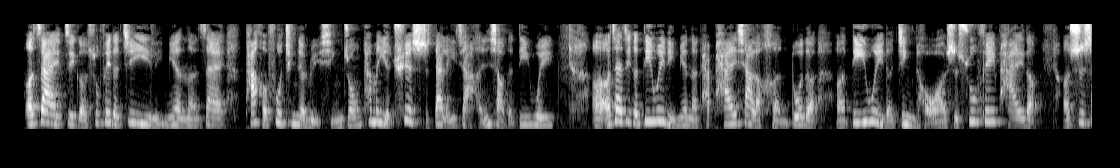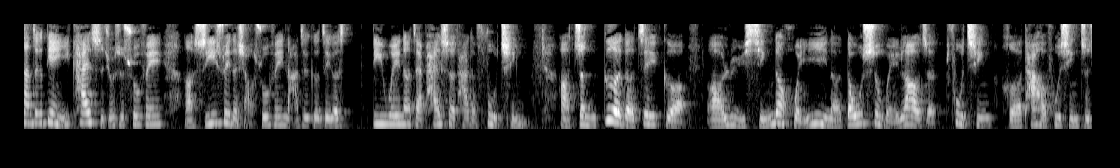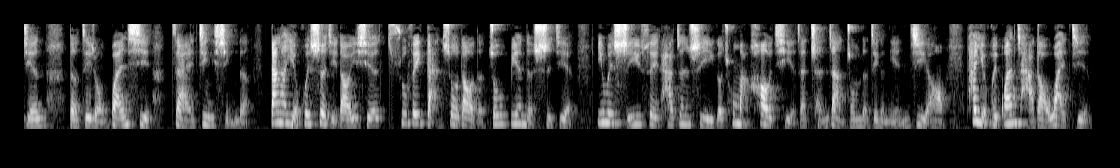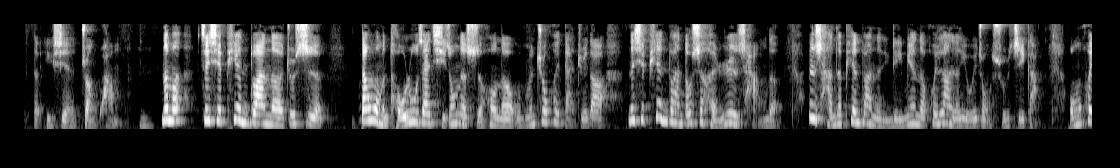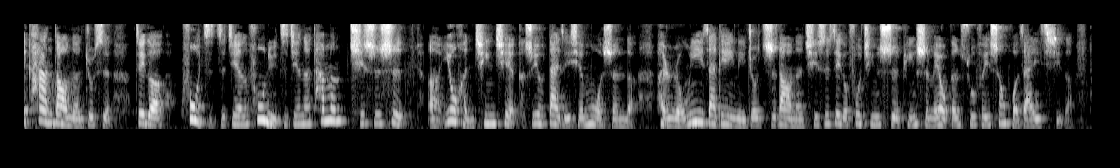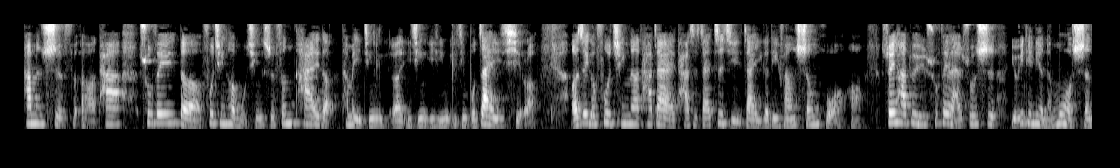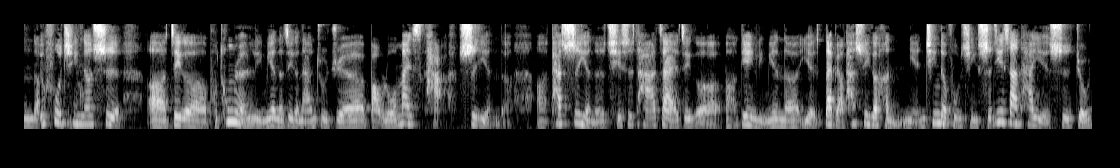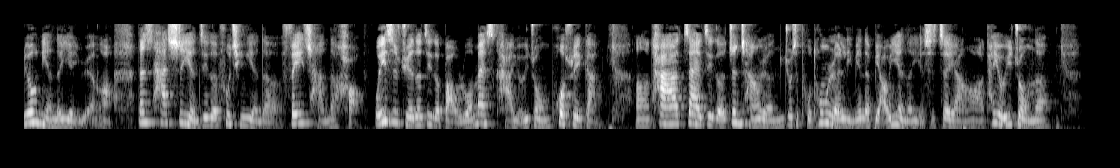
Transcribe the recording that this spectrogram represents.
而在这个苏菲的记忆里面呢，在她和父亲的旅行中，他们也确实带了一架很小的 DV，呃，而在这个低位里面呢，他拍下了很多的呃低位的镜头啊，是苏菲拍的。呃，事实上，这个电影一开始就是苏菲，呃，十一岁的小苏菲拿这个这个。D.V 呢，在拍摄他的父亲，啊，整个的这个呃旅行的回忆呢，都是围绕着父亲和他和父亲之间的这种关系在进行的。当然也会涉及到一些苏菲感受到的周边的世界，因为十一岁，他正是一个充满好奇也在成长中的这个年纪啊，他也会观察到外界的一些状况。嗯，那么这些片段呢，就是。当我们投入在其中的时候呢，我们就会感觉到那些片段都是很日常的，日常的片段呢里面呢会让人有一种熟悉感。我们会看到呢，就是这个。父子之间、父女之间呢，他们其实是呃又很亲切，可是又带着一些陌生的，很容易在电影里就知道呢。其实这个父亲是平时没有跟苏菲生活在一起的，他们是呃他苏菲的父亲和母亲是分开的，他们已经呃已经已经已经不在一起了。而这个父亲呢，他在他是在自己己在一个地方生活啊，所以他对于苏菲来说是有一点点的陌生的。父亲呢是呃这个普通人里面的。这个男主角保罗·麦斯卡饰演的，呃，他饰演的其实他在这个呃电影里面呢，也代表他是一个很年轻的父亲。实际上他也是九六年的演员啊，但是他饰演这个父亲演的非常的好。我一直觉得这个保罗·麦斯卡有一种破碎感，嗯，他在这个正常人就是普通人里面的表演呢也是这样啊，他有一种呢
